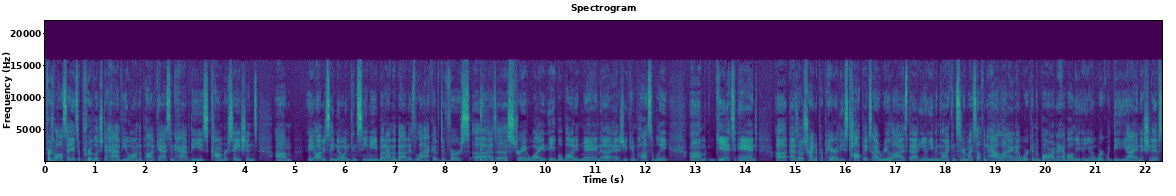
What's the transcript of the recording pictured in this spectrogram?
first of all, I'll say it's a privilege to have you on the podcast and have these conversations. Um, obviously, no one can see me, but I'm about as lack of diverse uh, as a, a, straight white, able-bodied man uh, as you can possibly um, get. And uh, as I was trying to prepare these topics, I realized that you know even though I consider myself an ally and I work in the bar and I have all the you know work with DEI initiatives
